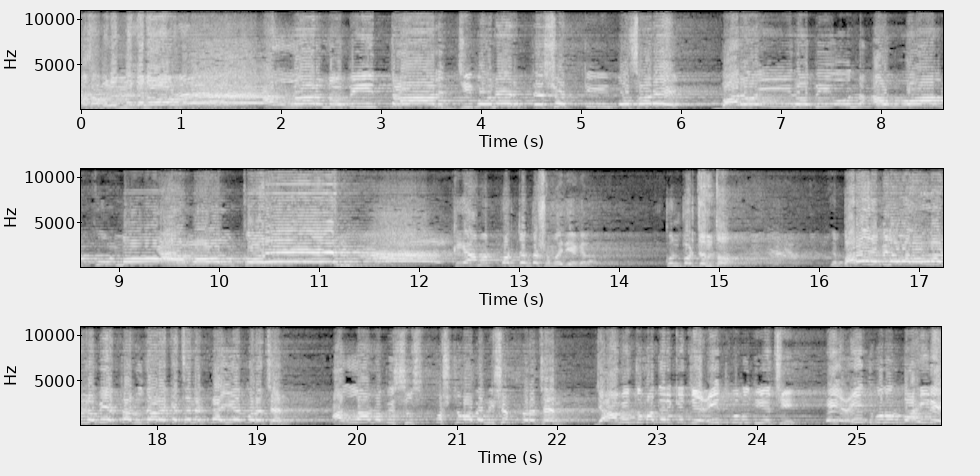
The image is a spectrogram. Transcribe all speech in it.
কথা বলেন না কেন? জীবনের তেষট্টি বছরে বারোই রবিউল আউয়াল কোন আমল করেন। কিয়ামত পর্যন্ত সময় দিয়ে গেলাম। কোন পর্যন্ত? যে বারোই রবিউল আল্লাহর নবী একটা রোজা রেখেছেন, একটা ইয়ে করেছেন। আল্লাহ নবী সুস্পষ্টভাবে নিষেধ করেছেন যে আমি তোমাদেরকে যে ঈদগুলো দিয়েছি, এই ঈদগুলোর বাহিরে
